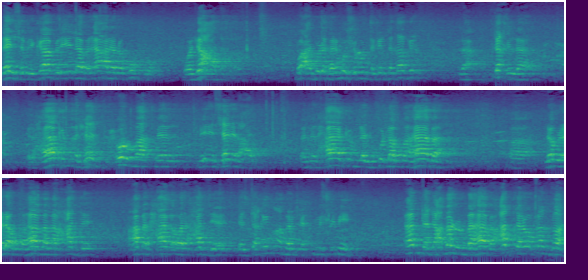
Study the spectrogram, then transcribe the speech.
ليس بكافر إلا من أعلن كفره وجحد واحد يقول لك أنا مسلم وانت كنت كافر؟ لا. الله الحاكم أشد حرمة من من الانسان العادي لأن الحاكم لازم يكون له مهابه آه، لولا له مهابه ما حد عمل حاجة ولا حد يستقيم أمر المسلمين. أنت تعمل المهابه حتى لو كان ظالم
